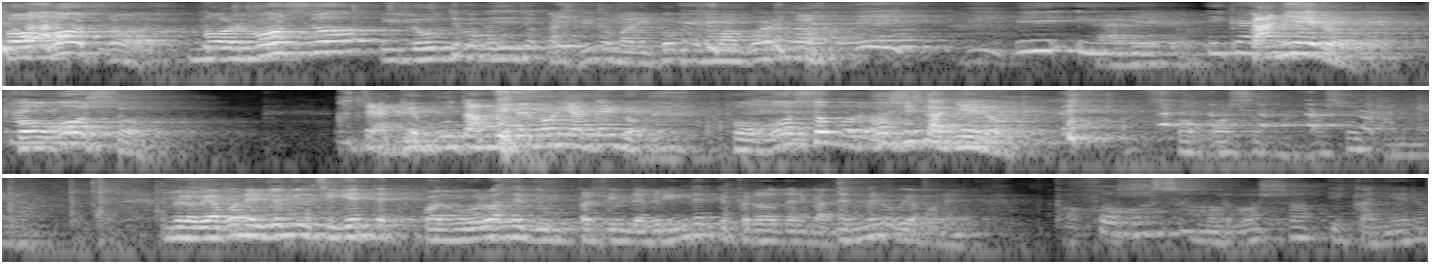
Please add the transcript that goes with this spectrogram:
Fogoso, morboso y lo último que he dicho, que ha sido maricón, no me acuerdo. Y, y, Cañero. y Cañero, fogoso. Hostia, qué puta memoria tengo. Fogoso, morboso y cañero. Fogoso, morboso y cañero. Me lo voy a poner yo en el siguiente. Cuando me vuelva a hacer un perfil de Grinder, que espero no tener que hacerme, lo voy a poner. Fogoso. morboso y cañero.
